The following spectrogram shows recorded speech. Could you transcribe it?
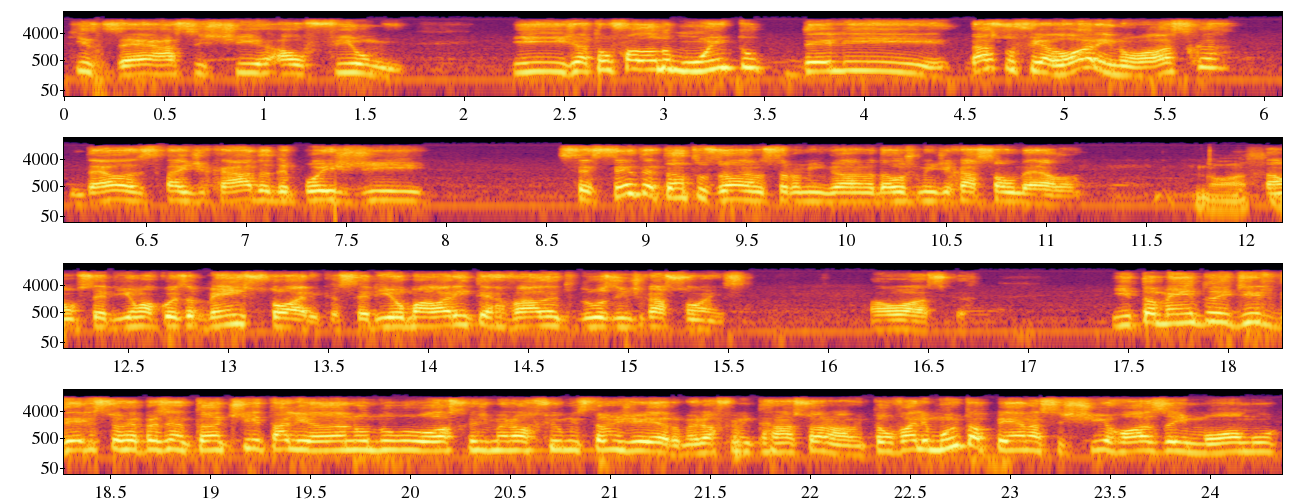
quiser assistir ao filme. E já estão falando muito dele, da Sofia Loren no Oscar, dela está indicada depois de 60 e tantos anos, se eu não me engano, da última indicação dela. Nossa. Então seria uma coisa bem histórica, seria o maior intervalo entre duas indicações ao Oscar. E também do, dele ser o representante italiano no Oscar de melhor filme estrangeiro, melhor filme internacional. Então vale muito a pena assistir Rosa e Momo,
